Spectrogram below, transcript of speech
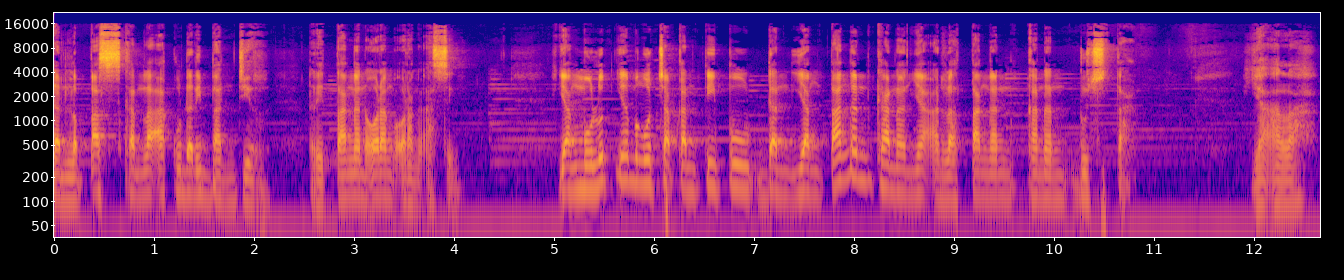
dan lepaskanlah aku dari banjir, dari tangan orang-orang asing. Yang mulutnya mengucapkan tipu dan yang tangan kanannya adalah tangan kanan dusta. Ya Allah,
